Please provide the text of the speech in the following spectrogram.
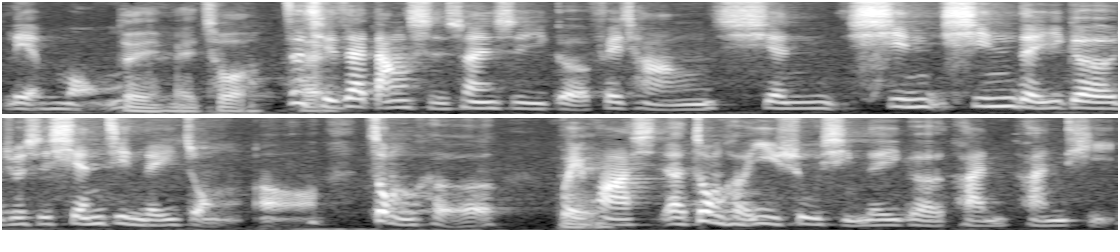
联盟。对，没错，这其实在当时算是一个非常先新新的一个就是先进的一种呃综合。绘画呃，综合艺术型的一个团团体。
